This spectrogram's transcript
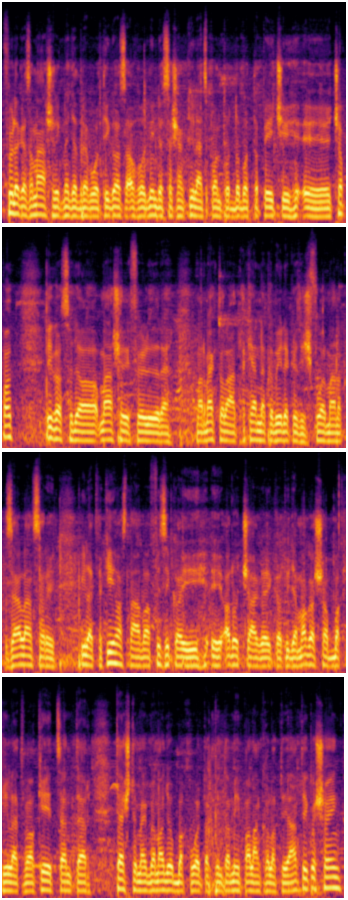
főleg ez a második negyedre volt igaz, ahol mindösszesen 9 pontot dobott a pécsi csapat. Igaz, hogy a második félőre már megtalálták ennek a védekezési formának az ellenszerét, illetve kihasználva a fizikai adottságaikat, ugye magasabbak, illetve a két center testtömegben nagyobbak voltak, mint a mi palánk alatti játékosaink.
